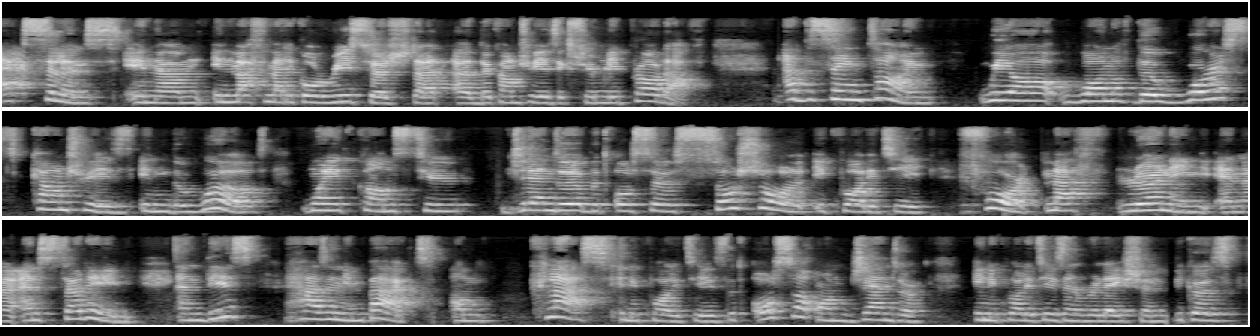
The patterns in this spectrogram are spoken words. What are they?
excellence in, um, in mathematical research that uh, the country is extremely proud of. At the same time, we are one of the worst countries in the world when it comes to gender, but also social equality for math learning and, uh, and studying. And this has an impact on class inequalities, but also on gender inequalities and relation, because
